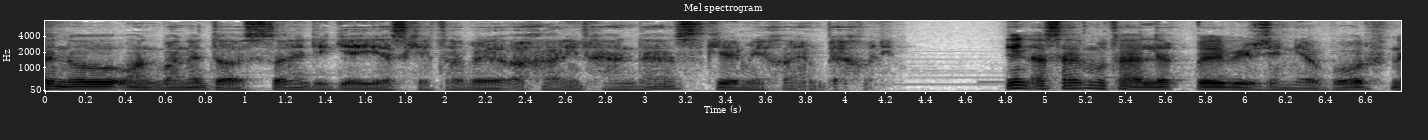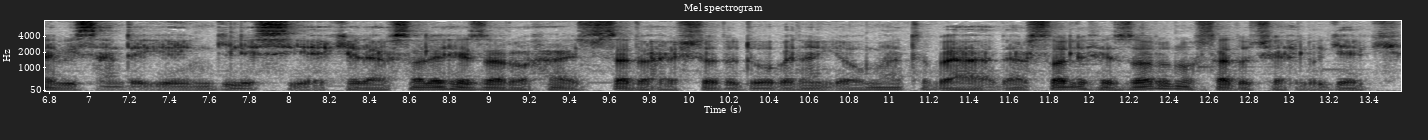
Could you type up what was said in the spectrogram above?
نو عنوان داستان دیگه ای از کتاب آخرین خنده است که می‌خوایم بخونیم. این اثر متعلق به ویرجینیا ولف نویسنده انگلیسیه که در سال 1882 به دنیا اومد و در سال 1941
